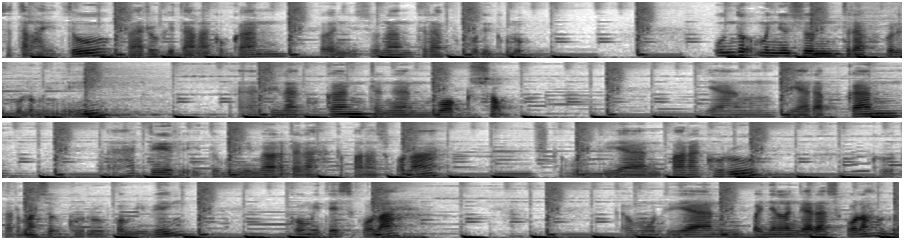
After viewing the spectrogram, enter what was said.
Setelah itu, baru kita lakukan penyusunan draft kurikulum. Untuk menyusun draft kurikulum ini dilakukan dengan workshop yang diharapkan eh, hadir itu minimal adalah kepala sekolah, kemudian para guru, termasuk guru pembimbing, komite sekolah, kemudian penyelenggara sekolah untuk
